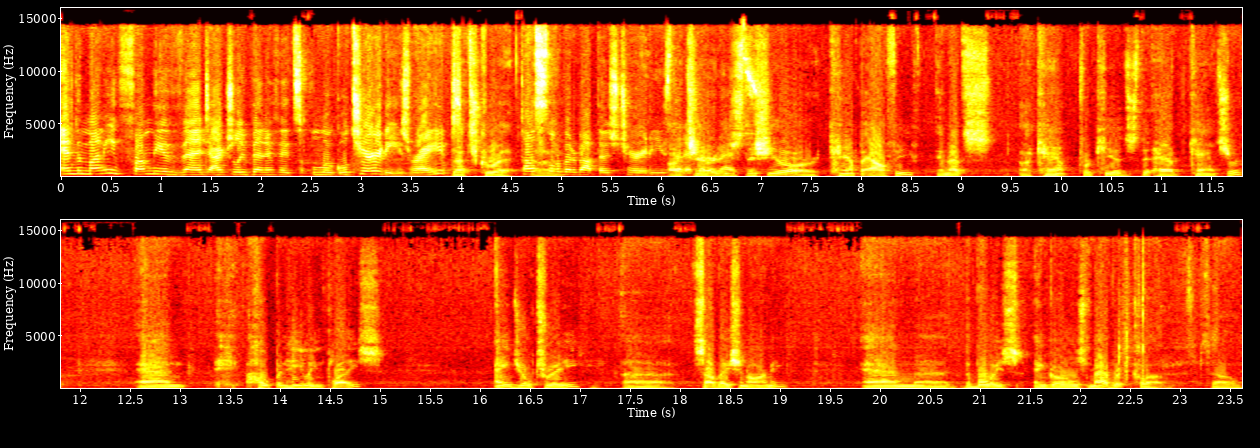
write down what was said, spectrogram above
And the money from the event actually benefits local charities, right? That's correct. Tell us a Uh, little bit about those charities. Our that it charities benefits. this year are Camp Alfie, and that's a camp for kids that have cancer, and Hope and Healing Place, Angel Tree, uh, Salvation Army, and uh, the Boys and Girls Maverick Club. So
